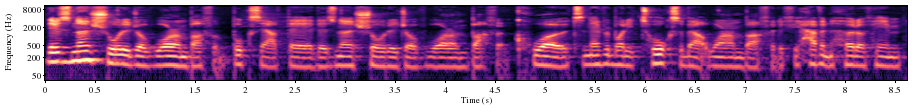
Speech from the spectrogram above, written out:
There's no shortage of Warren Buffett books out there. There's no shortage of Warren Buffett quotes, and everybody talks about Warren Buffett. If you haven't heard of him,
